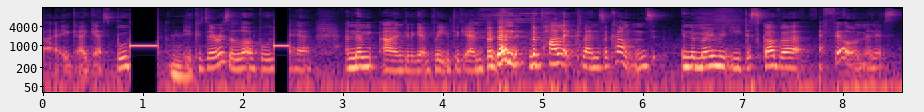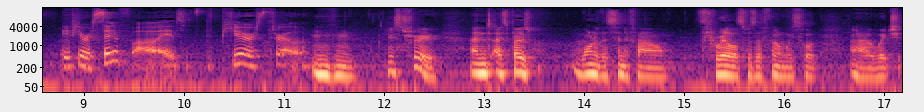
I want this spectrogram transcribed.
I, I guess, bullshit, Mm. because there is a lot of bullshit here. And then I'm going to get bleeped again, but then the palate cleanser comes in the moment you discover a film, and it's if you're a cinephile, it's the purest thrill. hmm It's true, and I suppose one of the cinephile thrills was a film we saw, uh, which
